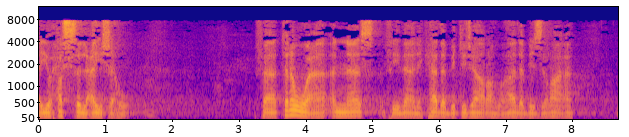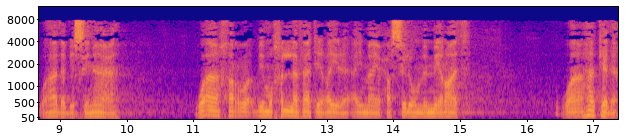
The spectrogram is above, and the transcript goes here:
أن يحصل عيشه. فتنوع الناس في ذلك. هذا بتجارة وهذا بزراعة وهذا بصناعة وآخر بمخلفات غيره أي ما يحصله من ميراث وهكذا.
